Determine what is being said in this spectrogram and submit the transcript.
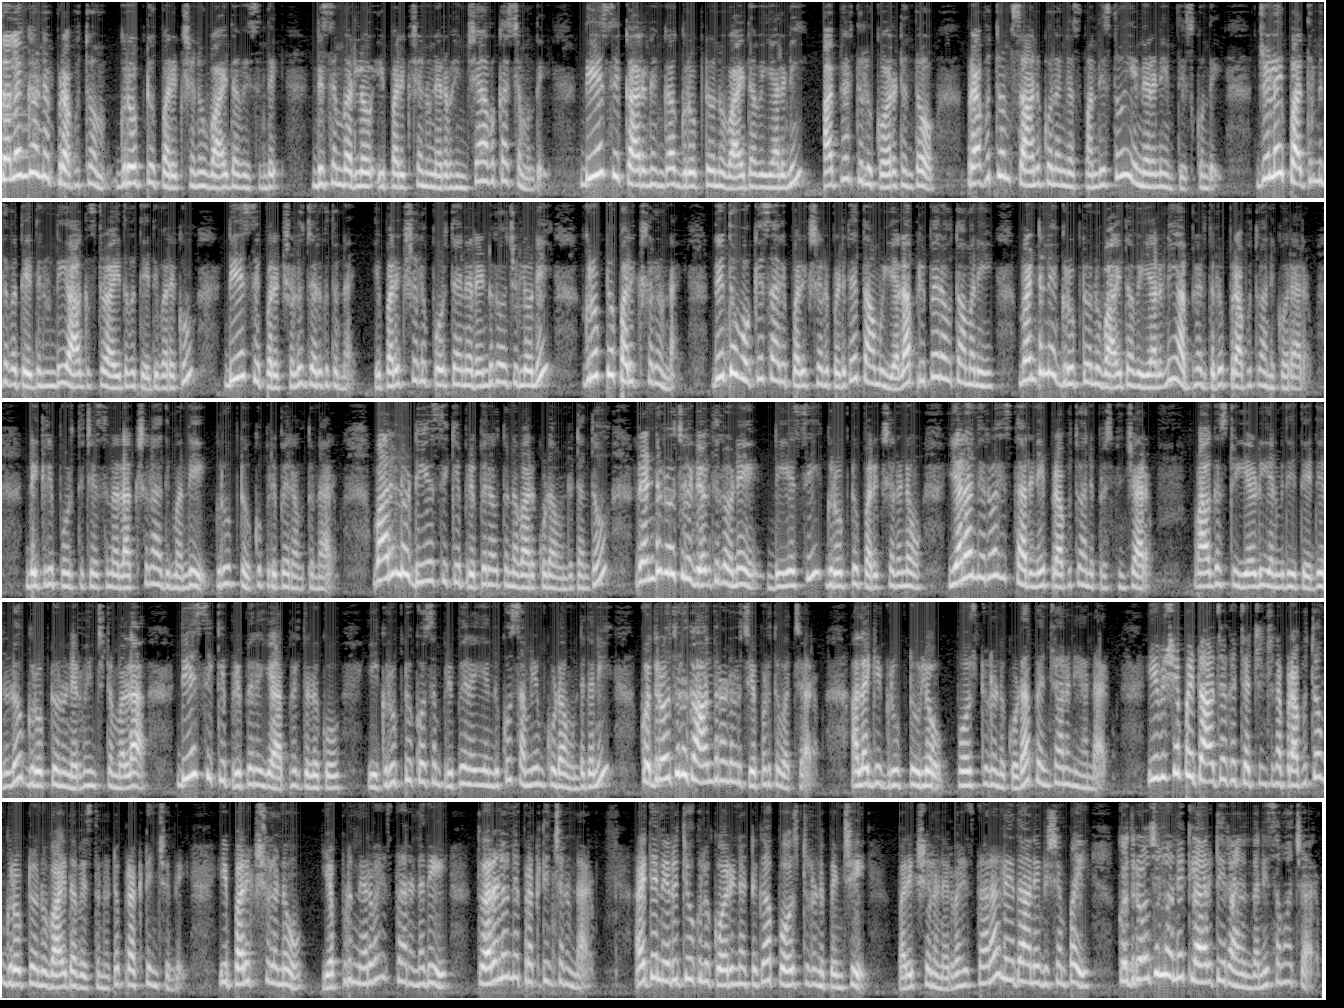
తెలంగాణ ప్రభుత్వం group two పరీక్షను వాయిదా వేసింది. డిసెంబర్లో ఈ పరీక్షను నిర్వహించే అవకాశం ఉంది. డీఎస్సీ కారణంగా గ్రూప్ టూను వాయిదా వేయాలని అభ్యర్థులు కోరటంతో ప్రభుత్వం సానుకూలంగా స్పందిస్తూ ఈ నిర్ణయం తీసుకుంది. జూలై పద్దెనిమిదవ తేదీ నుండి ఆగస్టు ఐదవ తేదీ వరకు డీఎస్సీ పరీక్షలు జరుగుతున్నాయి. ఈ పరీక్షలు పూర్తయిన రెండు రోజుల్లోనే గ్రూప్ టూ పరీక్షలున్నాయి. దీంతో ఒకేసారి పరీక్షలు పెడితే తాము ఎలా ప్రిపేర్ అవుతామని వెంటనే గ్రూప్ టూను వాయిదా వేయాలని అభ్యర్థులు ప్రభుత్వాన్ని కోరారు. డిగ్రీ పూర్తి చేసిన లక్షలాది మంది గ్రూప్ టూకు ప్రిపేర్ అవుతున్నారు. వారిలో డీఎస్సీకి ప్రిపేర్ అవుతున్న వారు కూడా ఉండటంతో రెండు రోజుల వ్యవధిలోనే డీఎస్సీ గ్రూప్ టూ పరీక్షలను ఎలా నిర్వహిస్తారని ప్రభుత్వాన్ని ప్రశ్నించారు. ఆగస్టు ఏడు ఎనిమిది తేదీలలో గ్రూప్ టూను నిర్వహించడం వల్ల డీఎస్సీకి ప్రిపేర్ అయ్యే అభ్యర్థులకు ఈ గ్రూప్ టూ కోసం ప్రిపేర్ అయ్యేందుకు సమయం కూడా ఉండదని కొద్ది రోజులుగా ఆందోళనలు చేపడుతూ వచ్చారు. అలాగే గ్రూప్ టూలో పోస్టులను కూడా పెంచాలని అన్నారు. ఈ విషయంపై తాజాగా చర్చించిన ప్రభుత్వం గ్రూప్ టూను వాయిదా వేస్తున్నట్టు ప్రకటించింది. ఈ పరీక్షలను ఎప్పుడు నిర్వహిస్తారన్నది త్వరలోనే ప్రకటించనున్నారు. అయితే నిరుద్యోగులు కోరినట్టుగా పోస్టులను పెంచి పరీక్షలు నిర్వహిస్తారా లేదా అనే విషయంపై కొద్ది రోజుల్లోనే క్లారిటీ రానుందని సమాచారం.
